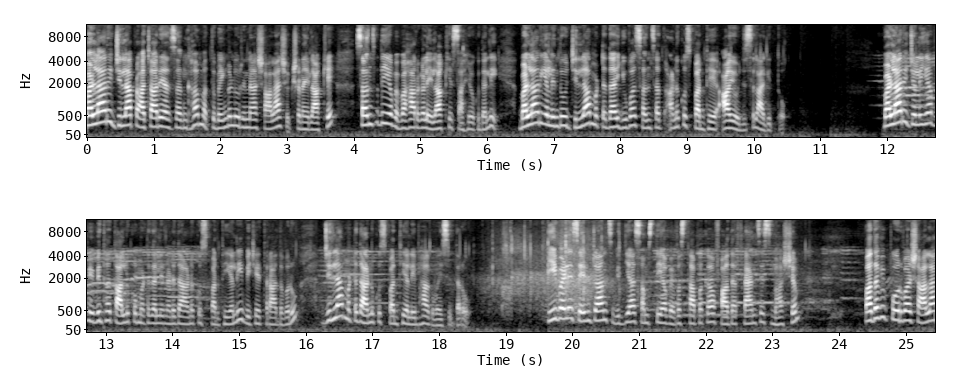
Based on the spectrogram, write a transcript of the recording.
ಬಳ್ಳಾರಿ ಜಿಲ್ಲಾ ಪ್ರಾಚಾರ್ಯ ಸಂಘ ಮತ್ತು ಬೆಂಗಳೂರಿನ ಶಾಲಾ ಶಿಕ್ಷಣ ಇಲಾಖೆ, ಸಂಸದೀಯ ವ್ಯವಹಾರಗಳ ಇಲಾಖೆ ಸಹಯೋಗದಲ್ಲಿ ಬಳ್ಳಾರಿಯಲ್ಲಿಂದು ಜಿಲ್ಲಾ ಮಟ್ಟದ ಯುವ ಸಂಸತ್ ಅಣಕು ಸ್ಪರ್ಧೆ ಆಯೋಜಿಸಲಾಗಿತ್ತು. ಬಳ್ಳಾರಿ ಜಿಲ್ಲೆಯ ವಿವಿಧ ತಾಲೂಕು ಮಟ್ಟದಲ್ಲಿ ನಡೆದ ಅಣಕು ಸ್ಪರ್ಧೆಯಲ್ಲಿ ವಿಜೇತರಾದವರು ಜಿಲ್ಲಾ ಮಟ್ಟದ ಅಣಕು ಸ್ಪರ್ಧೆಯಲ್ಲಿ ಭಾಗವಹಿಸಿದ್ದರು. ಈ ವೇಳೆ ಸೇಂಟ್ ಜಾನ್ಸ್ ವಿದ್ಯಾಸಂಸ್ಥೆಯ ವ್ಯವಸ್ಥಾಪಕ ಫಾದರ್ ಫ್ರಾನ್ಸಿಸ್ ಭಾಷ್ಯಂ, ಪದವಿ ಪೂರ್ವ ಶಾಲಾ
